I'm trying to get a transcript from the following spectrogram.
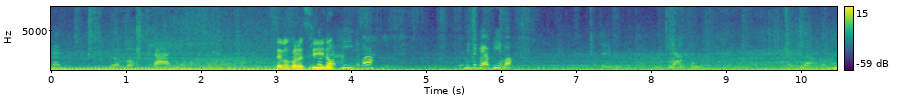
ได้ตาเหลียวแต่มันคนละสีเนาะมีแต่แบบนี้เนี่ยป่ะมีแต่แบบนี้ป่ะยางของยางก็มี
